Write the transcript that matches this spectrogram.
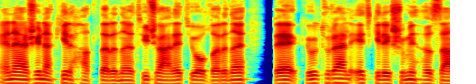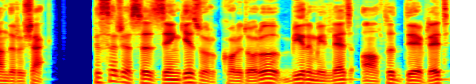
enerji nakil hatlarını, ticaret yollarını ve kültürel etkileşimi hızlandıracak. Kısacası Zengezur koridoru bir millet altı devlet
